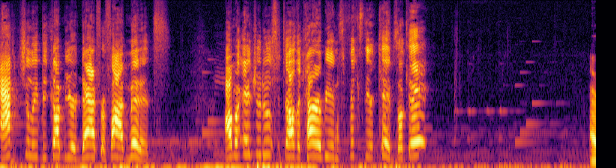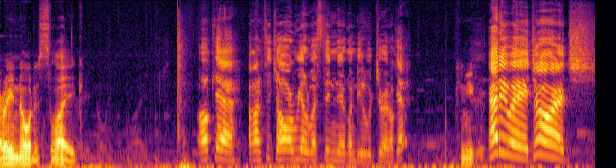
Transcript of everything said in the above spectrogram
actually become your dad for five minutes. I'm gonna introduce you to how the Caribbeans fix their kids, okay? I already know what it's like. Okay, I'm gonna teach you how a real West Indian gonna deal with children, okay? Can you? Anyway, George,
